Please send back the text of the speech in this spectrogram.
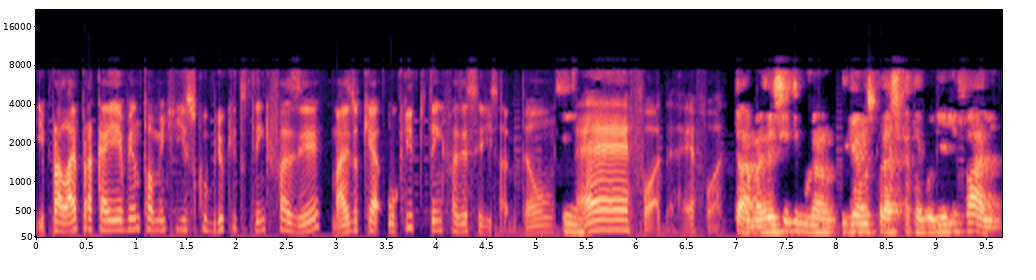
ir pra lá e pra cá e eventualmente descobrir o que tu tem que fazer, mais do que a- o que tu tem que fazer seguir, sabe? Então, Sim. é foda, é foda. Tá, mas esse, digamos, digamos, pra essa categoria, ele vale.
